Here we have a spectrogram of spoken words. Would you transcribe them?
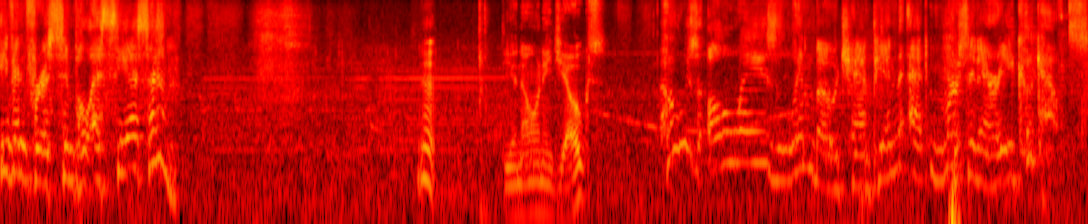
Even for a simple SCSM. Do you know any jokes? Who's always limbo champion at mercenary cookouts?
